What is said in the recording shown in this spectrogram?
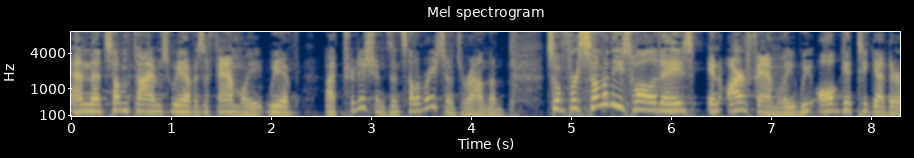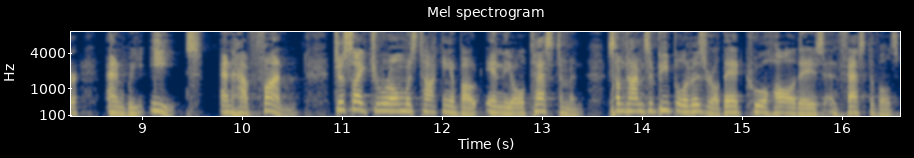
and that sometimes we have as a family. We have uh, traditions and celebrations around them. So for some of these holidays in our family, we all get together and we eat and have fun. Just like Jerome was talking about in the Old Testament. Sometimes the people of Israel, they had cool holidays and festivals.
